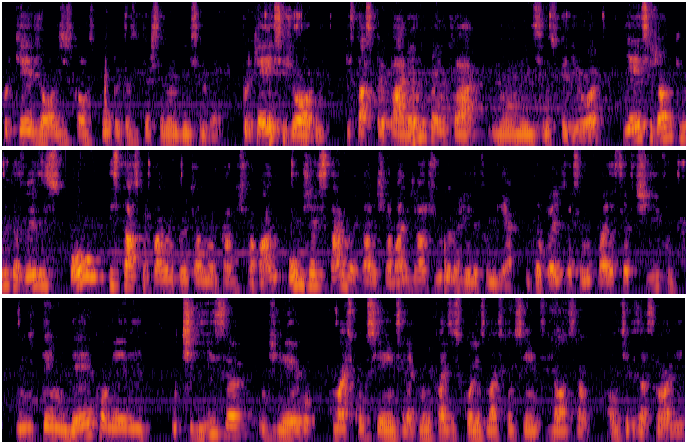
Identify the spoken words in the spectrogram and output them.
Por que jovens de escolas públicas do terceiro ano do ensino médio? Porque é esse jovem que está se preparando para entrar no, no ensino superior e é esse jovem que muitas vezes ou está se preparando para entrar no mercado de trabalho, ou já está no mercado de trabalho e já ajuda na renda familiar. Então, para eles vai ser muito mais assertivo entender como ele utiliza o dinheiro com mais consciência, né? Como ele faz escolhas mais conscientes em relação à utilização ali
